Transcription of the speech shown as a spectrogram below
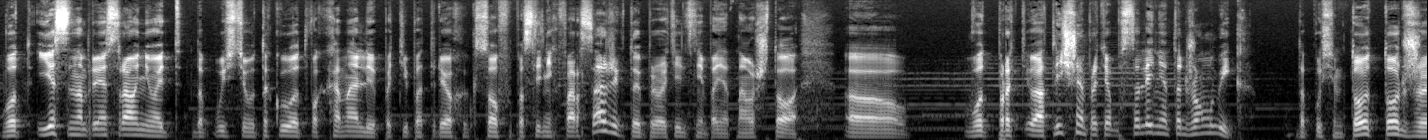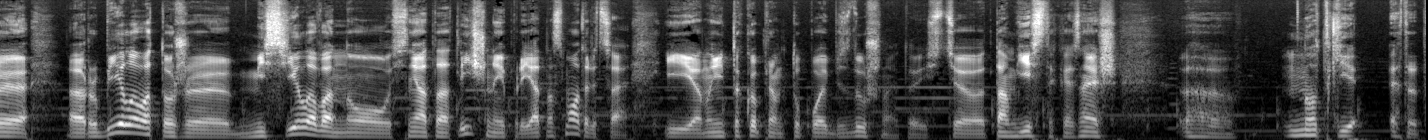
вот если, например, сравнивать, допустим, вот такую вот вакханалию по типа трех иксов и последних форсажей, которые превратились непонятно во что, э, вот против... отличное противопоставление это Джон Уик допустим, тот, тот же э, Рубилова, тоже Месилова, но снято отлично и приятно смотрится. И оно не такое прям тупое, бездушное. То есть э, там есть такая, знаешь, э, нотки этот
